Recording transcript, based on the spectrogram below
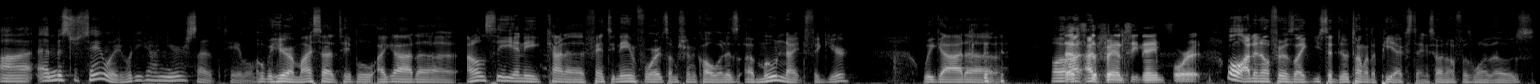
Uh, and Mr. Sandwich, what do you got on your side of the table? Over here on my side of the table, I got uh I don't see any kind of fancy name for it, so I'm just gonna call it as a Moon Knight figure. We got uh well, That's I, the I, fancy name for it. well, I don't know if it was like you said they were talking about the PX thing, so I don't know if it was one of those.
